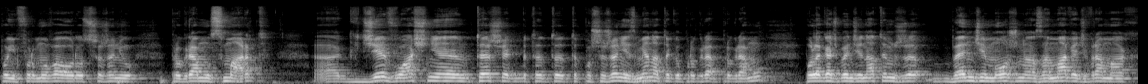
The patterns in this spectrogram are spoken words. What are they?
poinformowało o rozszerzeniu programu Smart, e, gdzie właśnie też jakby te, te, te poszerzenie, zmiana tego programu polegać będzie na tym, że będzie można zamawiać w ramach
